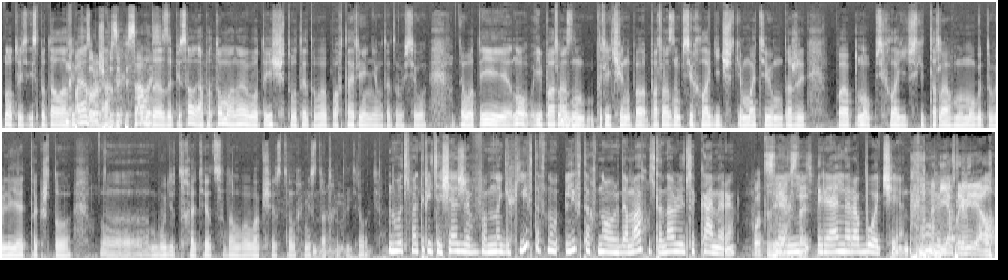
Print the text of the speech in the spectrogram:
ну, то есть испытала оргазм. На подкорочку а, записалась. Да, записала, а потом она вот ищет вот этого повторения, вот этого всего. Вот, и, ну, и по разным причинам, по, по разным психологическим мотивам, даже по, ну, психологические травмы могут влиять, так что э, будет хотеться там в, общественных местах это делать. Ну вот смотрите, сейчас же во многих лифтах, ну, лифтах в новых домах устанавливаются камеры. Вот зря, и они кстати. реально рабочие. Я проверял.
